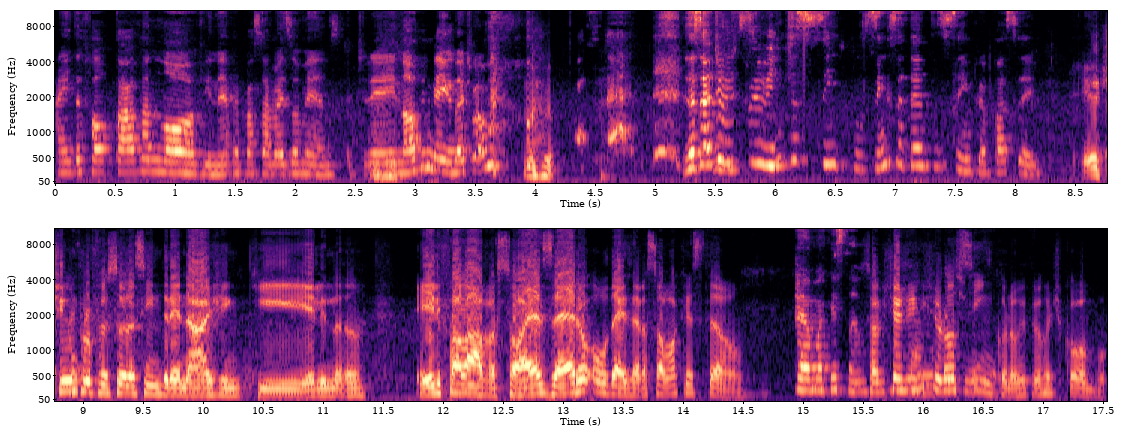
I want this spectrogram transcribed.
ainda faltava nove, né, pra passar mais ou menos. Eu tirei nove e meio na última prova. 17, 25, 5,75 eu passei. Eu tinha um professor assim, drenagem, que ele não ele falava só é 0 ou 10, era só uma questão. É uma questão. Só que tinha gente que tirou 5, não me pergunte como.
